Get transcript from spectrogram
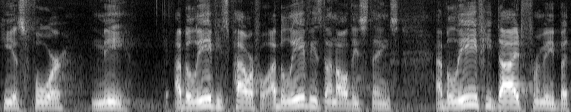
he is for me? I believe he's powerful. I believe he's done all these things. I believe he died for me, but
